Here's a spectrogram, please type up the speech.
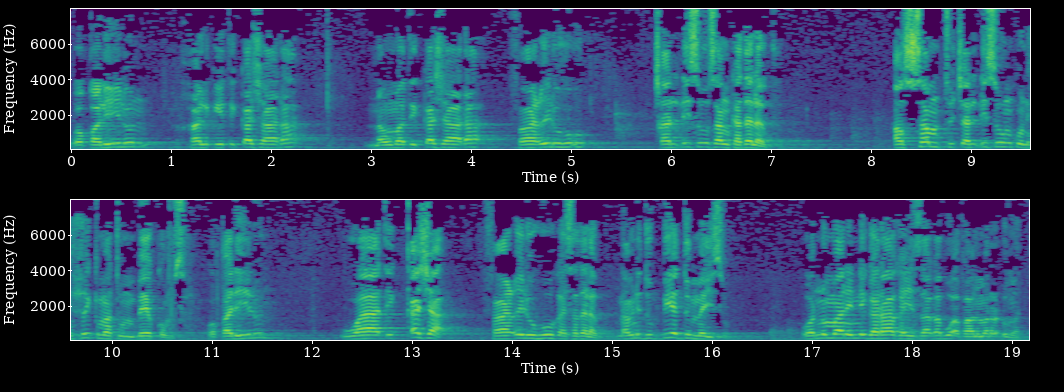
وقليل خلق تكشى نوم تكشى فاعله جلس سنكدلب الصمت جلسون كن حكمة بكمس وقليل واتكشى فاعله كسدلب نمني دبي الدميسو ونمان إني قرا كيسا قبو أفان مرة دمت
